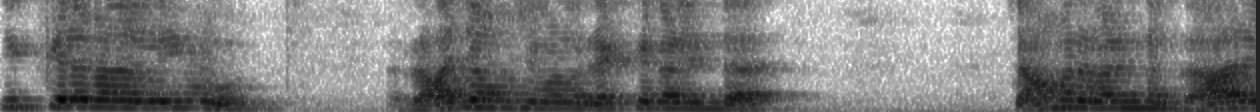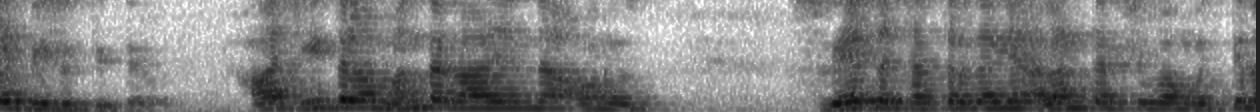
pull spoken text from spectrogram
ಇಕ್ಕೆಲಗಳಲ್ಲಿಯೂ ರಾಜವಂಶಗಳು ರೆಕ್ಕೆಗಳಿಂದ ಚಾಮರಗಳಿಂದ ಗಾಳಿ ಬೀಸುತ್ತಿದ್ದರು. ಆ ಶೀತಲ ಮಂದ ಗಾಳಿಯಿಂದ ಅವನು ಶ್ವೇತ ಛತ್ರದಲ್ಲಿ ಅಲಂಕರಿಸುವ ಮುತ್ತಿನ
